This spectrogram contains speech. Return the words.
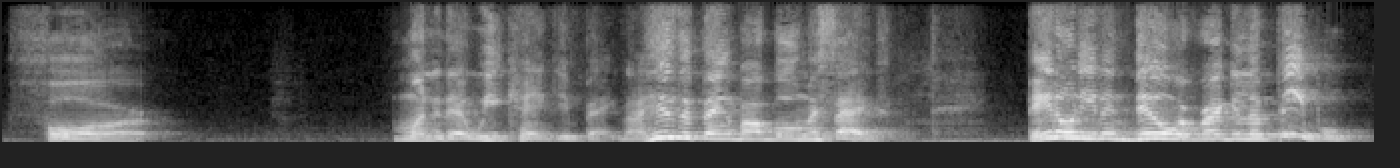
for money that we can't get back. Now here's the thing about Goldman Sachs. They don't even deal with regular people.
